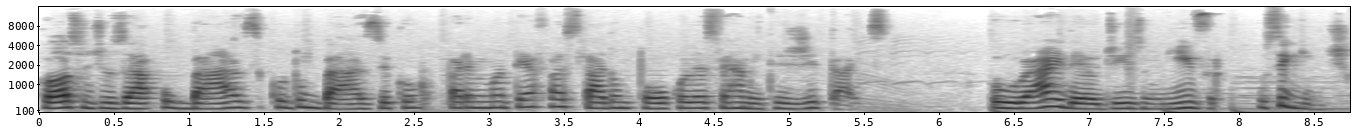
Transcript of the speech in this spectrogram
Gosto de usar o básico do básico para me manter afastado um pouco das ferramentas digitais. O Rydell diz no livro o seguinte:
